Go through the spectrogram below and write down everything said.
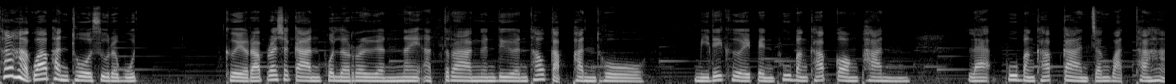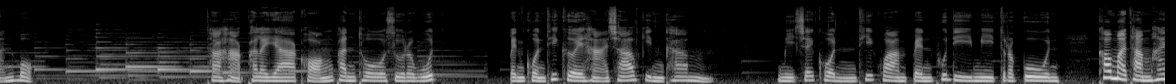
ถ้าหากว่าพันโทสุรบุตร เคยรับราชการพลเรือนในอัตราเงินเดือนเท่ากับพันโท มีได้เคยเป็นผู้บังคับกองพัน และผู้บังคับการจังหวัดทหารบก ถ้าหากภรรยาของพันโทสุรวุฒิเป็นคนที่เคยหาเช้ากินค่ำ มิใช่คนที่ความเป็นผู้ดีมีตระกูล เข้ามาทำให้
